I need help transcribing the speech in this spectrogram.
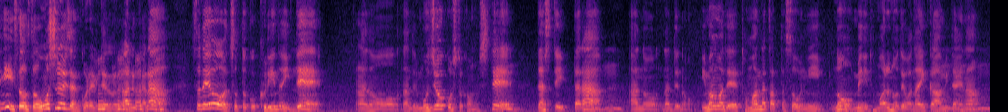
にそうそう面白いじゃんこれみたいなのがあるからそれをちょっとこうくり抜いて、あのなんていうの文字起こしとかもして出していったら、うんうん。あのなんていうの今まで止まんなかった層にの目に留まるのではないかみたいなうんうんうん。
